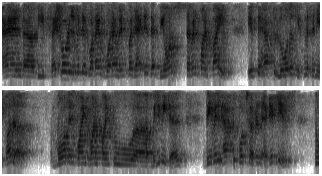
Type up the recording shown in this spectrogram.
and uh, the threshold limit is what I, what I meant by that is that beyond 7.5, if they have to lower the thickness any further, more than 0.1, 0.2 uh, millimeters, they will have to put certain additives to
